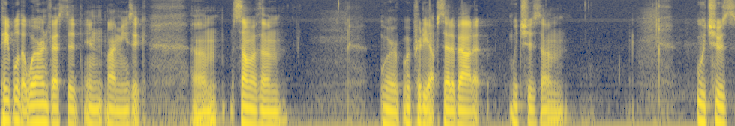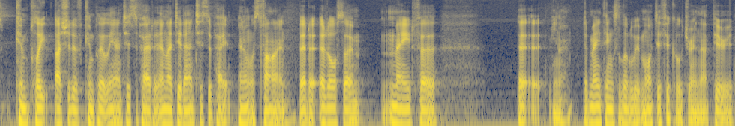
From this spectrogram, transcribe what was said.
people that were invested in my music, um, some of them were were pretty upset about it, which is um which was complete. I should have completely anticipated, and I did anticipate, and it was fine. But it, it also made for, uh, uh, you know, it made things a little bit more difficult during that period.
